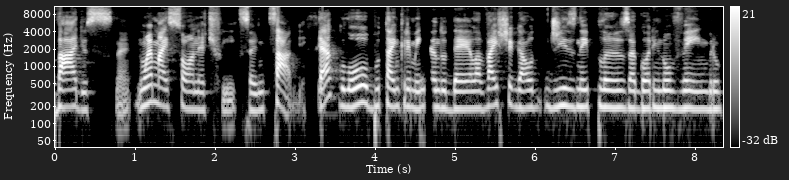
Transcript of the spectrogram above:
vários, né? Não é mais só a Netflix, a gente sabe. Sim. Até a Globo está incrementando dela, vai chegar o Disney Plus agora em novembro.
